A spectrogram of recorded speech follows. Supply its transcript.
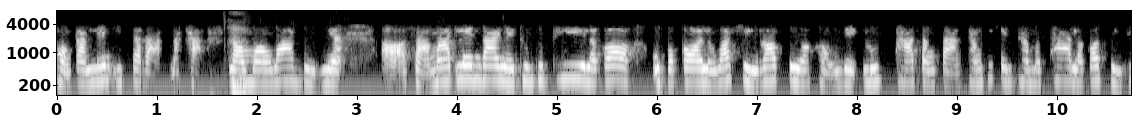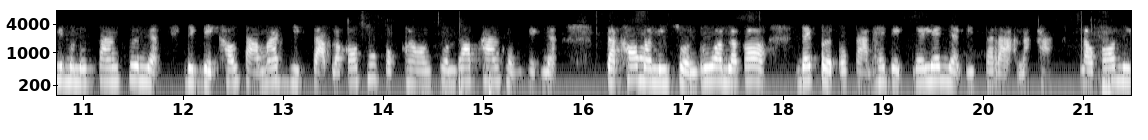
ของการเล่นอิสระนะคะ เรามองว่าเด็กเนี่ยเอ่อสามารถเล่นได้ในทุกๆที่ แล้วก็อุปกรณ์หรือว่าสิ่งรอบตัวของเด็กรู้พาร์ตต่างๆ ทั้งที่เป็นธรรมชาติ แล้วก็สิ่งที่มนุษย์สร้างขึ้นเนี่ย เด็กๆเขาสามารถหยิบจับ แล้วก็ผู้ปกครองคนรอบข้างของเด็กเนี่ย จะเข้ามามีส่วนร่วม แล้วก็ได้เปิดโอกาสให้เด็กได้เล่นอย่างอิสระนะคะ เราก็มี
